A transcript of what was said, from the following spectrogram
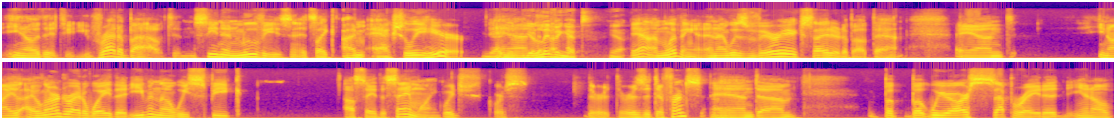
you know, that you've read about and seen in movies, it's like I'm actually here. Yeah, you're, And you're living it. Yeah. yeah, I'm living it. And I was very excited about that. And, you know, I, I learned right away that even though we speak, I'll say the same language, of course, there, there is a difference. And, um, but, but we are separated, you know,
